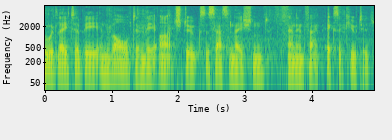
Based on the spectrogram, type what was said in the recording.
who would later be involved in the Archduke's assassination and, in fact, executed.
